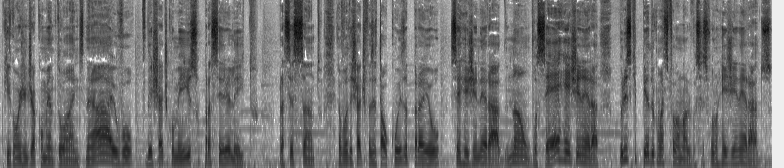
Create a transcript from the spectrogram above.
Porque como a gente já comentou antes, né? Ah, eu vou deixar de comer isso pra ser eleito, pra ser santo. Eu vou deixar de fazer tal coisa pra eu ser regenerado. Não, você é regenerado. Por isso que Pedro começa falando, olha, vocês foram regenerados.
